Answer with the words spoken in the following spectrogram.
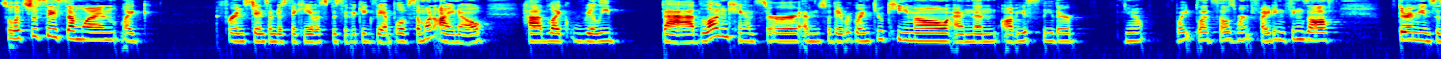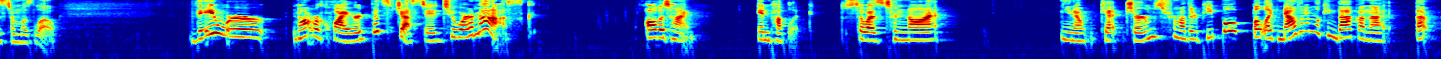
So let's just say someone, like, for instance, I'm just thinking of a specific example of someone I know had like really bad lung cancer, and so they were going through chemo, and then obviously their, you know, white blood cells weren't fighting things off, their immune system was low. They were not required, but suggested to wear a mask all the time in public so as to not you know get germs from other people but like now that i'm looking back on that that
